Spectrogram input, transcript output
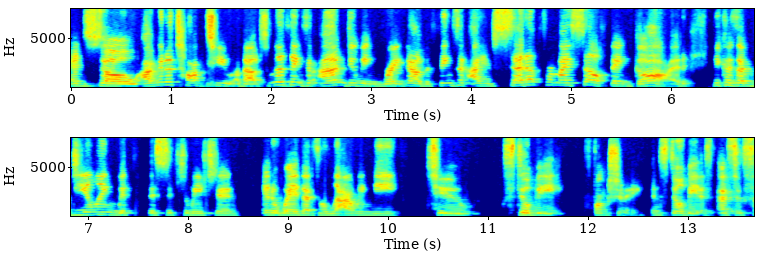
And so I'm going to talk to you about some of the things that I'm doing right now, the things that I have set up for myself, thank God, because I'm dealing with this situation in a way that's allowing me to still be functioning and still be as, as,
